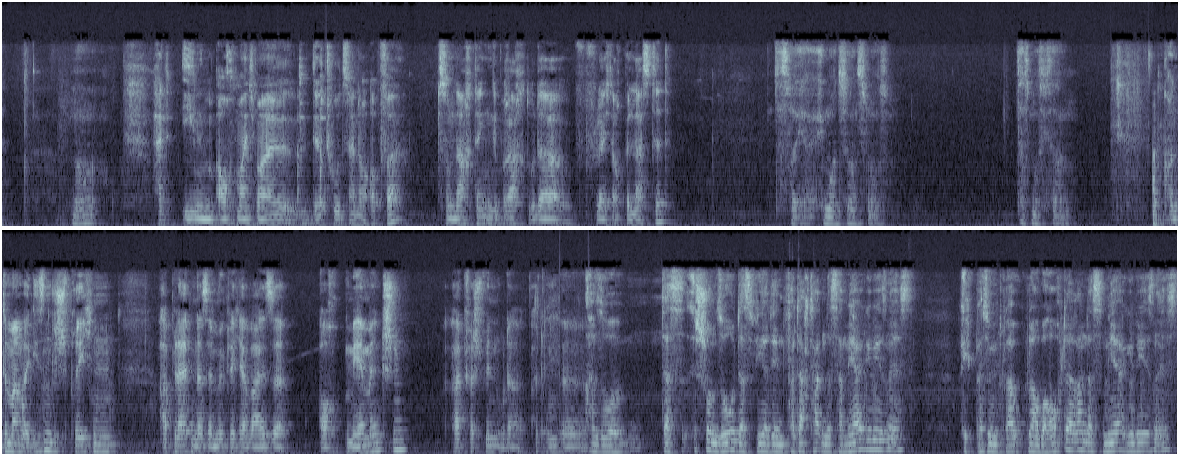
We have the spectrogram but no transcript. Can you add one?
No. Hat ihn auch manchmal der Tod seiner Opfer zum Nachdenken gebracht oder vielleicht auch belastet? Das war eher emotionslos. Das muss ich sagen. Konnte man bei diesen Gesprächen ableiten, dass er möglicherweise auch mehr Menschen hat verschwinden oder hat um. Äh also, das ist schon so, dass wir den Verdacht hatten, dass er mehr gewesen ist. Ich persönlich glaub, glaube auch daran, dass mehr gewesen ist.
